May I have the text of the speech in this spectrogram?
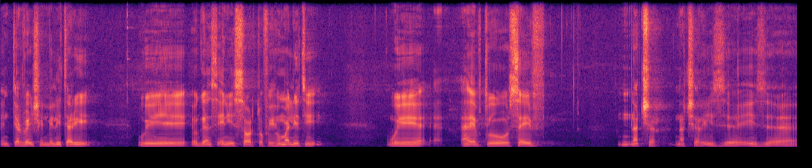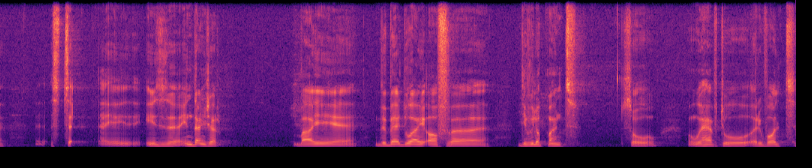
intervention military, we, against any sort of humility, we have to save nature. Nature is, uh, is, uh, is uh, in danger by uh, the bad way of uh, development. So we have to revolt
